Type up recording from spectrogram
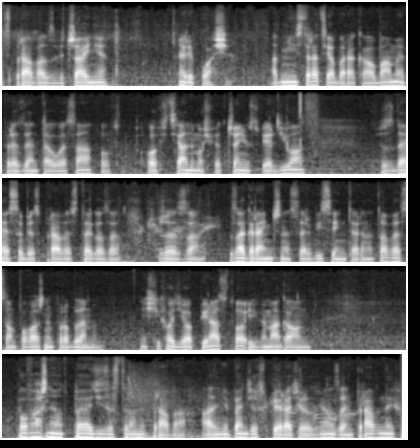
sprawa zwyczajnie rypła się. Administracja Baracka Obamy, prezydenta USA, w, of w oficjalnym oświadczeniu stwierdziła, że zdaje sobie sprawę z tego, że za zagraniczne serwisy internetowe są poważnym problemem, jeśli chodzi o piractwo i wymaga on poważnej odpowiedzi ze strony prawa, ale nie będzie wspierać rozwiązań prawnych,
